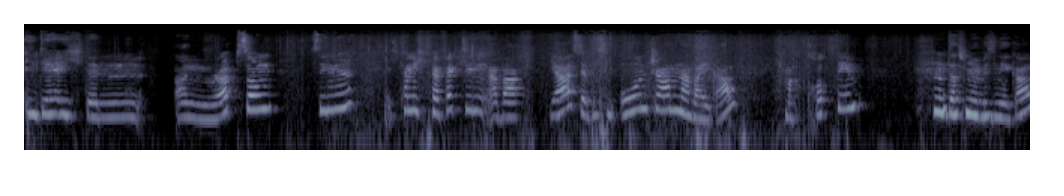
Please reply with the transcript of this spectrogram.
in der ich dann einen Rap-Song singe. Ich kann nicht perfekt singen, aber ja, ist ja ein bisschen Ohrenschaden, aber egal. Ich mache trotzdem. Das ist mir ein bisschen egal.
